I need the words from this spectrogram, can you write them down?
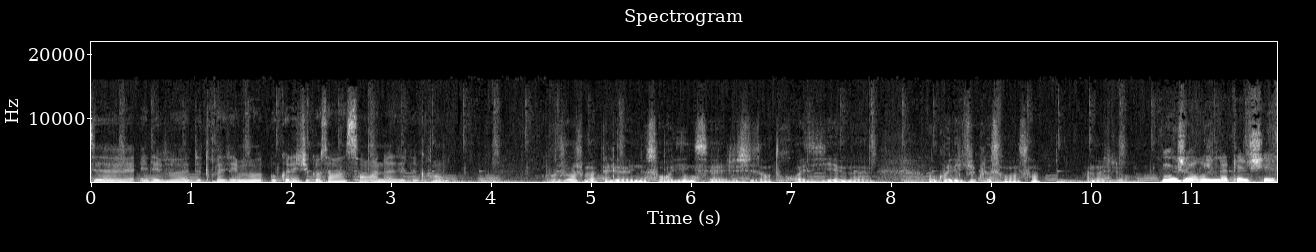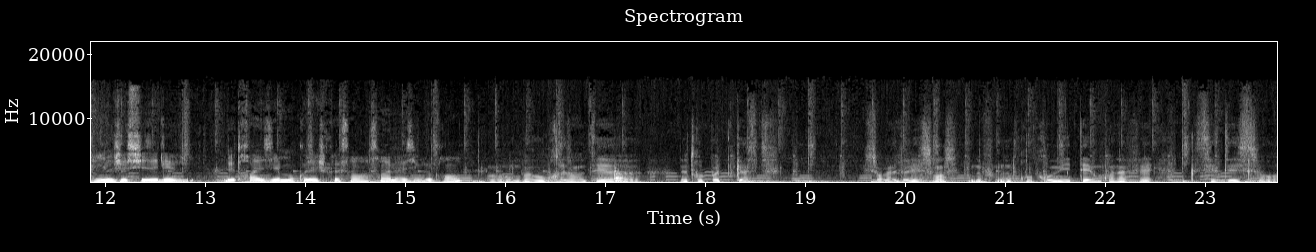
suis euh, élève de 3e au Collège du Saint-Vincent à Noisy-le-Grand. Bonjour, je m'appelle euh, Innocent Rollins, euh, je suis en 3e au Collège du Clos Saint-Vincent à Noisy-le-Grand. Bonjour, je m'appelle Cheryl, je suis élève de 3e au Collège Clos Saint-Vincent à Noisy-le-Grand. On va vous présenter notre podcast sur l'adolescence. Notre premier thème qu'on a fait, c'était sur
